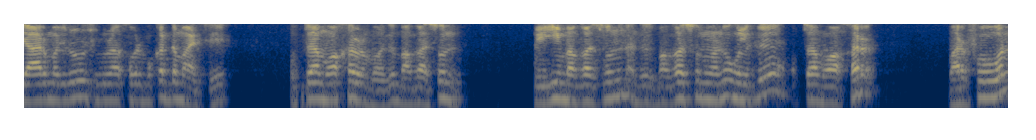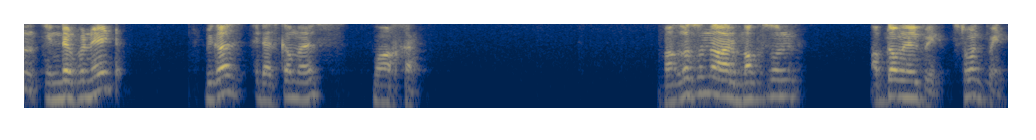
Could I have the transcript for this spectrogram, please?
ஜார் மஜ்ரூர் சுகுனா கபர் முக்கத்தம் ஆயிடுச்சு. முப்தா மோகர் வரும்போது மகசுன். பிஹி மகசுன். அந்த மகசுன் வந்து உங்களுக்கு முப்தா மோஹர் மர்ஃபூன் indefinite because it has come as மோஹர் மகசுன் ஆர் மக்சுன் அப்டாமினல் பெயின் ஸ்டொமக் பெயின்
